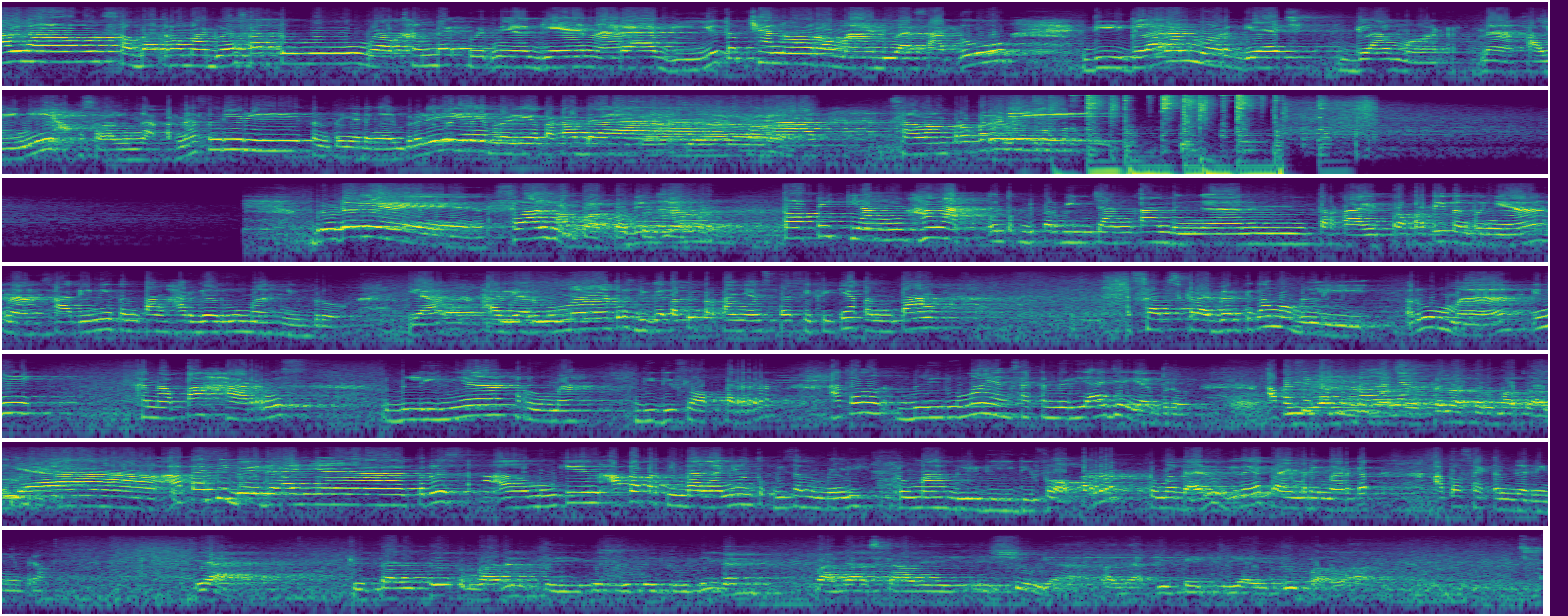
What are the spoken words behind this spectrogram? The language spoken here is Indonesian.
Halo Sobat Roma 21 Welcome back with me again Nara di Youtube channel Roma 21 Di gelaran Mortgage Glamour Nah kali ini aku selalu nggak pernah sendiri Tentunya dengan Bro Deye Bro Deye apa kabar? Sehat. Salam properti Bro Deye Selalu Apa topiknya dengan apa? Topik yang hangat untuk diperbincangkan dengan terkait properti tentunya. Nah, saat ini tentang harga rumah nih, Bro. Ya, harga rumah terus juga tapi pertanyaan spesifiknya tentang subscriber kita mau beli rumah, ini kenapa harus belinya rumah di developer atau beli rumah yang secondary aja ya, Bro? Apa sih rumah pertimbangannya? Ya, apa sih bedanya? Terus eh, mungkin apa pertimbangannya untuk bisa memilih rumah beli di developer, rumah baru gitu ya, primary market atau secondary nih, Bro? Ya, kita itu kemarin di minggu-minggu ini kan banyak sekali isu ya, banyak di media itu bahwa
